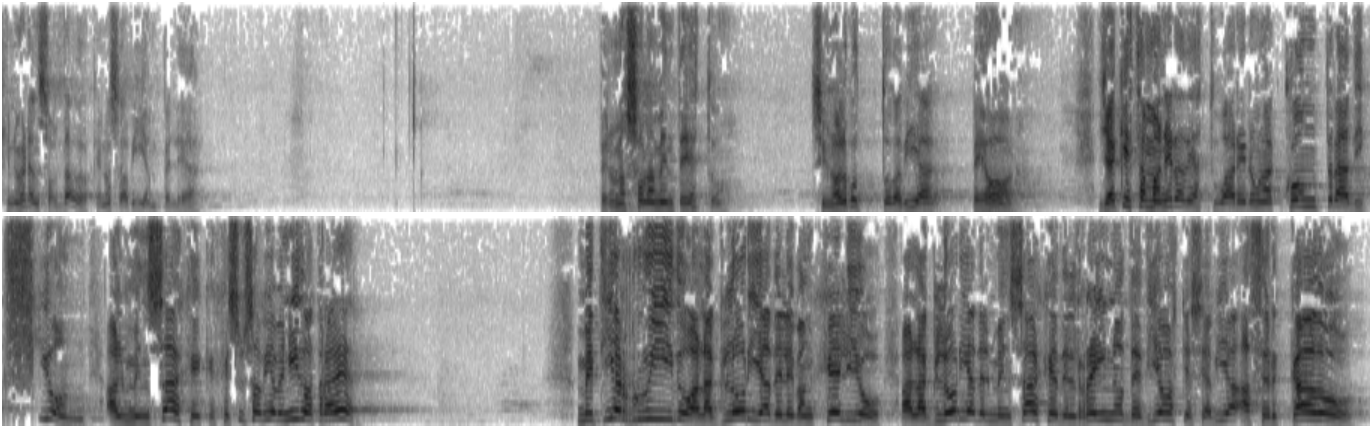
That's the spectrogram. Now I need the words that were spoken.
que no eran soldados, que no sabían pelear. Pero no solamente esto, sino algo todavía peor, ya que esta manera de actuar era una contradicción al mensaje que Jesús había venido a traer. Metía ruido a la gloria del Evangelio, a la gloria del mensaje del reino de Dios que se había acercado.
